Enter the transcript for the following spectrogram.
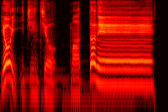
良い一日を。またね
